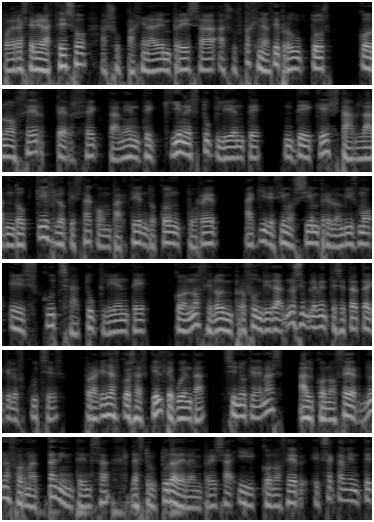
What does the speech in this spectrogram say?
Podrás tener acceso a su página de empresa, a sus páginas de productos, conocer perfectamente quién es tu cliente, de qué está hablando, qué es lo que está compartiendo con tu red. Aquí decimos siempre lo mismo, escucha a tu cliente, conócelo en profundidad. No simplemente se trata de que lo escuches por aquellas cosas que él te cuenta, sino que además al conocer de una forma tan intensa la estructura de la empresa y conocer exactamente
